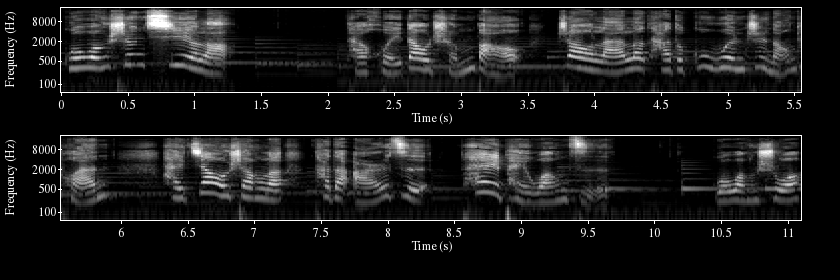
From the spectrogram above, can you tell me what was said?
国王生气了。他回到城堡，召来了他的顾问智囊团，还叫上了他的儿子佩佩王子。国王说：“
